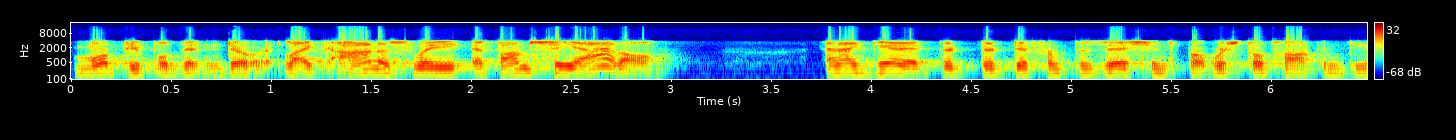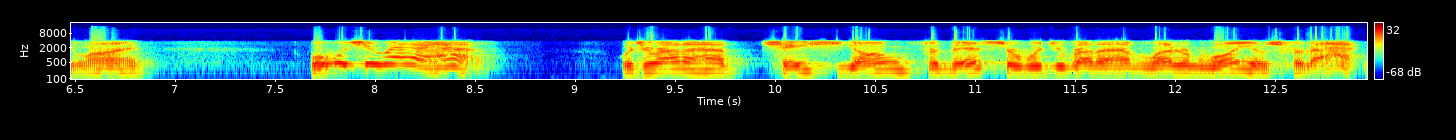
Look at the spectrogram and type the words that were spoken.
more people didn't do it. Like honestly, if I'm Seattle, and I get it, they're, they're different positions, but we're still talking D line. What would you rather have? Would you rather have Chase Young for this, or would you rather have Leonard Williams for that?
